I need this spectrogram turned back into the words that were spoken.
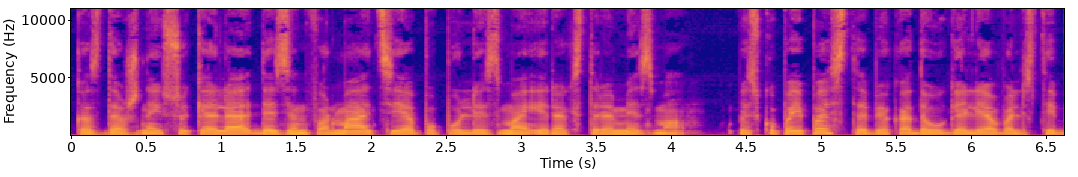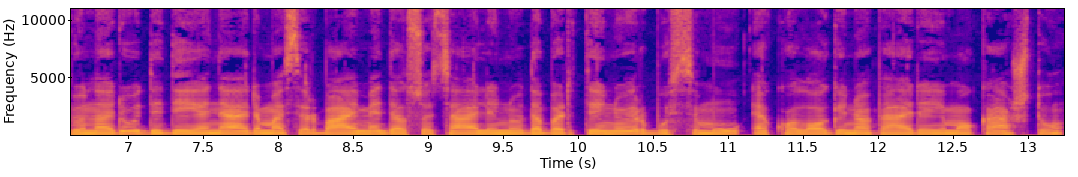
kas dažnai sukelia dezinformaciją, populizmą ir ekstremizmą. Biskupai pastebi, kad daugelie valstybių narių didėja nerimas ir baimė dėl socialinių dabartinių ir būsimų ekologinio perėjimo kaštų.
